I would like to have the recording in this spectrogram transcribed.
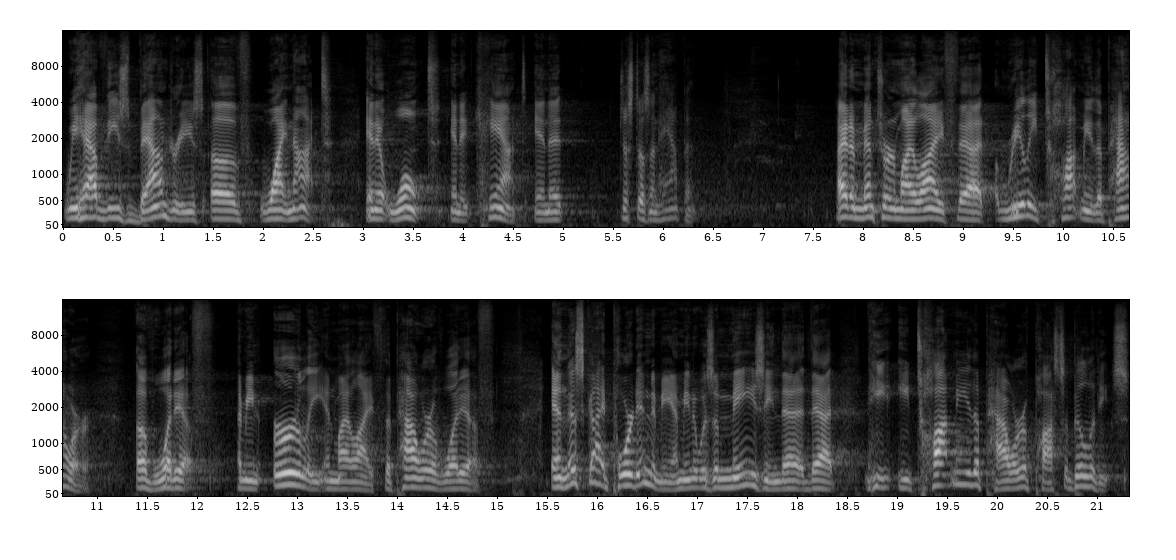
We have these boundaries of why not, and it won't, and it can't, and it just doesn't happen. I had a mentor in my life that really taught me the power of what if. I mean, early in my life, the power of what if. And this guy poured into me. I mean, it was amazing that, that he, he taught me the power of possibilities.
